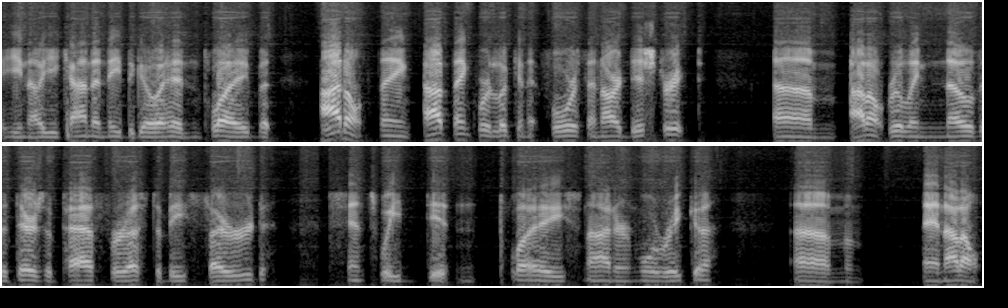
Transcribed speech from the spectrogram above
you know you kind of need to go ahead and play. But I don't think I think we're looking at fourth in our district. Um, I don't really know that there's a path for us to be third since we didn't play Snyder and Waurika. Um, and I don't,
